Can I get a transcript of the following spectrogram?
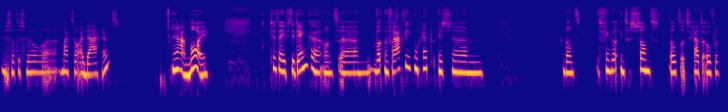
Dus dat is wel, eh, maakt wel uitdagend. Ja, mooi. Ik zit even te denken, want ehm, wat, een vraag die ik nog heb is, want dat vind ik wel interessant, want het gaat over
